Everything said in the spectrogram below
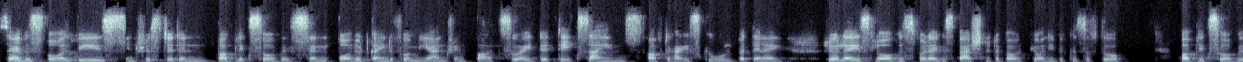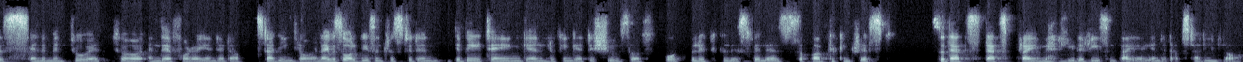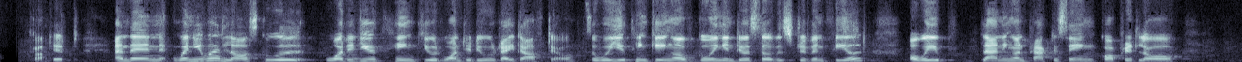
So I was always interested in public service and followed kind of a meandering path. So I did take science after high school, but then I realized law was what I was passionate about purely because of the public service element to it. Uh, and therefore, I ended up studying law. And I was always interested in debating and looking at issues of both political as well as public interest. So that's that's primarily the reason why I ended up studying law. Got it. And then when you were in law school, what did you think you would want to do right after? So were you thinking of going into a service driven field or were you planning on practicing corporate law?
